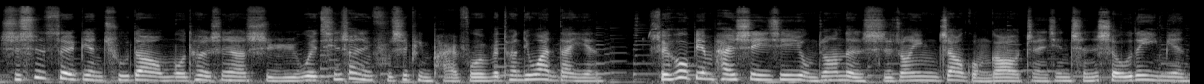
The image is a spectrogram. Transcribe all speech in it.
十四岁便出道，模特生涯始于为青少年服饰品牌 Forever Twenty One 代言，随后便拍摄一些泳装等时装映照广告，展现成熟的一面。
